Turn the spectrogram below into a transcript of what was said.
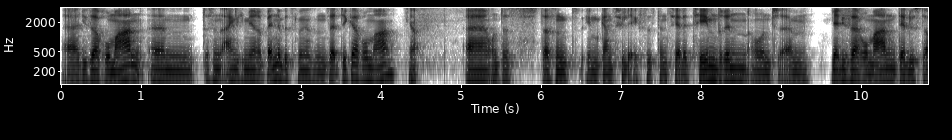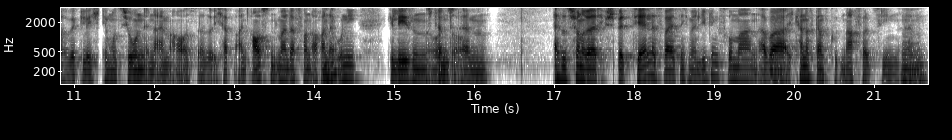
Äh, dieser Roman, ähm, das sind eigentlich mehrere Bände, beziehungsweise ein sehr dicker Roman. Ja. Äh, und das, das sind eben ganz viele existenzielle Themen drin und ähm, ja, dieser Roman, der löst auch wirklich Emotionen in einem aus. Also ich habe einen Ausschnitt mal davon auch an der Mhm. Uni gelesen und auch. ähm, es ist schon relativ speziell. Es war jetzt nicht mein Lieblingsroman, aber Mhm. ich kann das ganz gut nachvollziehen, Mhm. ähm,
